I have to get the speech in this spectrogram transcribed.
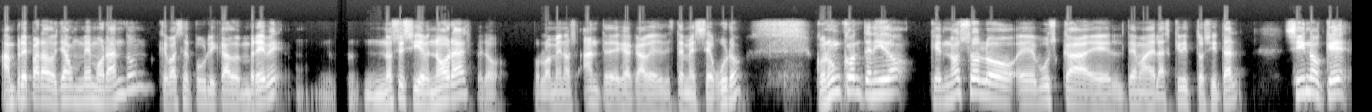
han preparado ya un memorándum que va a ser publicado en breve, no sé si en horas, pero por lo menos antes de que acabe este mes seguro, con un contenido que no solo eh, busca el tema de las criptos y tal, sino que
